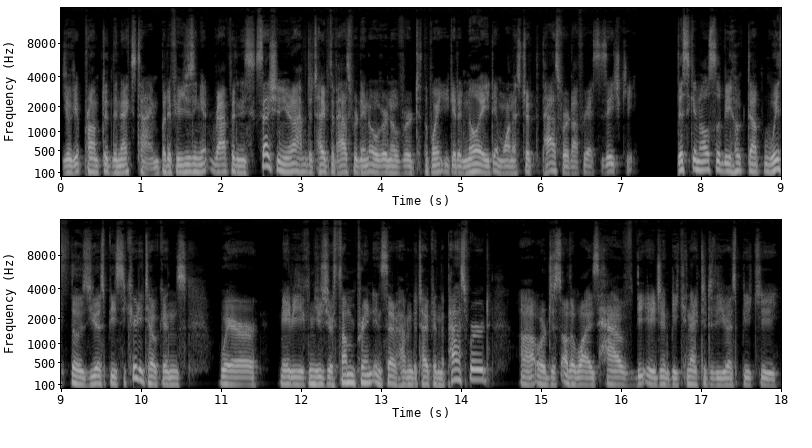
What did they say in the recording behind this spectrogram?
you'll get prompted the next time. But if you're using it rapid in succession, you're not having to type the password in over and over to the point you get annoyed and want to strip the password off your SSH key. This can also be hooked up with those USB security tokens where maybe you can use your thumbprint instead of having to type in the password, uh, or just otherwise have the agent be connected to the USB key.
